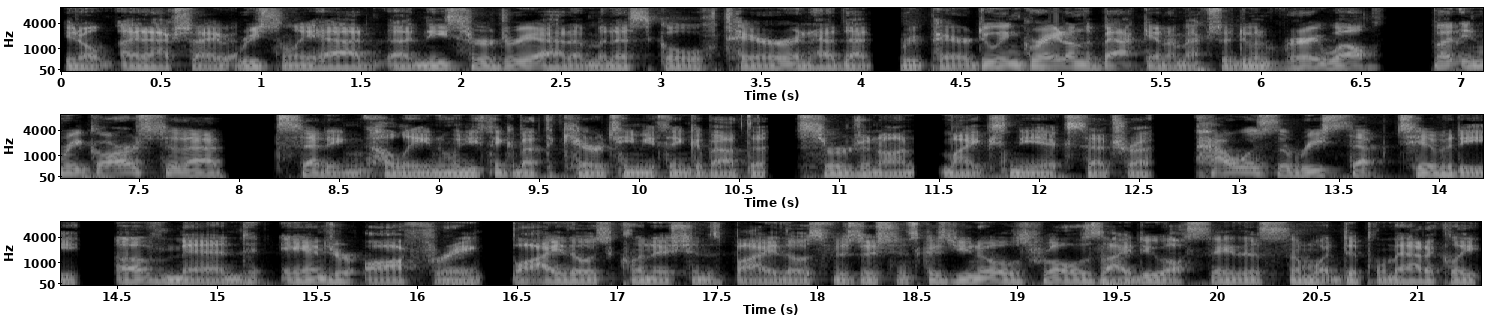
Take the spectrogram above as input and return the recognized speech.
you know, and actually, I recently had a knee surgery. I had a meniscal tear and had that repaired. Doing great on the back end. I'm actually doing very well. But in regards to that setting, Helene, when you think about the care team, you think about the surgeon on Mike's knee, etc. How was the receptivity of Mend and your offering by those clinicians, by those physicians? Because you know as well as I do, I'll say this somewhat diplomatically.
